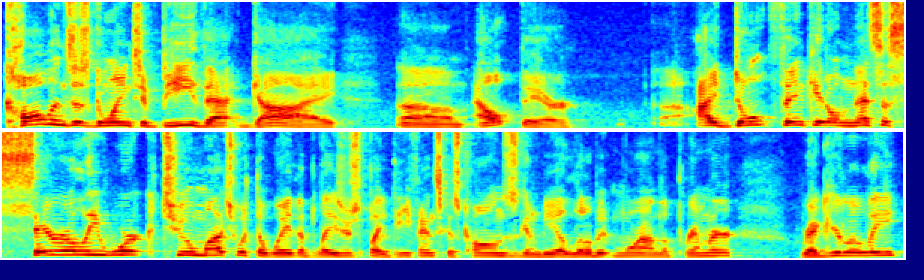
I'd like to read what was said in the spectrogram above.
Collins is going to be that guy um, out there, I don't think it'll necessarily work too much with the way the Blazers play defense because Collins is going to be a little bit more on the perimeter regularly.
